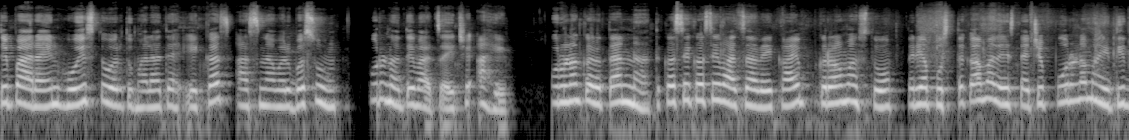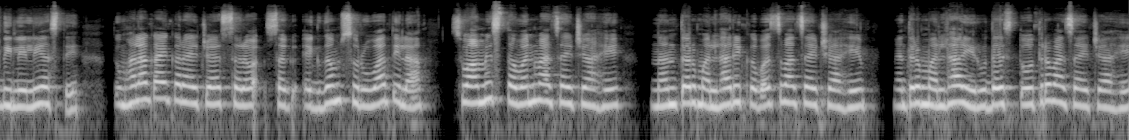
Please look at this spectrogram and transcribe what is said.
ते पारायण होईस्तोवर तुम्हाला त्या एकाच आसनावर बसून पूर्ण ते वाचायचे आहे. पूर्ण करताना तर कसे कसे वाचावे काय क्रम असतो तर या पुस्तकामध्येच त्याची पूर्ण माहिती दिलेली असते. तुम्हाला काय करायचे आहे? सर्व सग एकदम सुरुवातीला स्वामी स्तवन वाचायचे आहे नंतर मल्हारी कवच वाचायचे आहे नंतर मल्हारी हृदय स्तोत्र वाचायचे आहे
